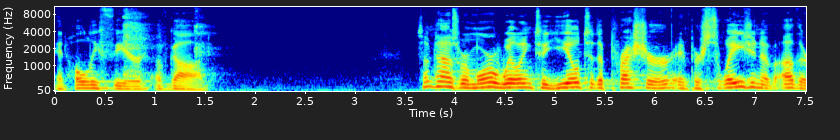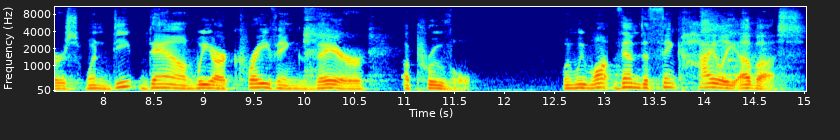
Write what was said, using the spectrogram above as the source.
and holy fear of God. Sometimes we're more willing to yield to the pressure and persuasion of others when deep down we are craving their approval. when we want them to think highly of us.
